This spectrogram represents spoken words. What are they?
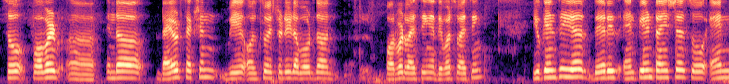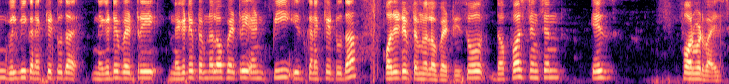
So forward uh, in the diode section we also studied about the forward biasing and reverse biasing you can see here there is npn transistor so n will be connected to the negative battery negative terminal of battery and p is connected to the positive terminal of battery. So the first junction is forward biased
